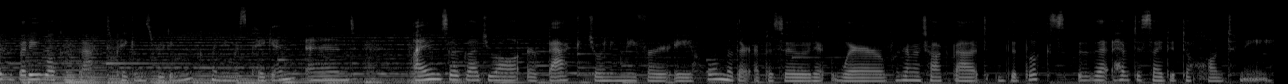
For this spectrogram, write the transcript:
everybody. Welcome back to Pagan's Reading Nook. My name is Pagan, and I am so glad you all are back joining me for a whole nother episode where we're going to talk about the books that have decided to haunt me.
